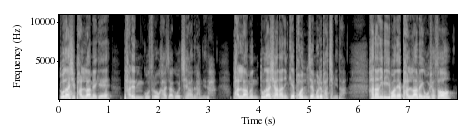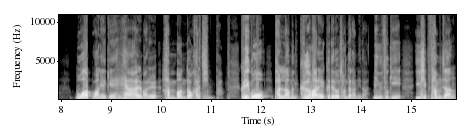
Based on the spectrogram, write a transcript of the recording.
또다시 발람에게 다른 곳으로 가자고 제안을 합니다. 발람은 또다시 하나님께 번제물을 바칩니다. 하나님이 이번에 발람에게 오셔서 모압 왕에게 해야 할 말을 한 번 더 가르칩니다. 그리고 발람은 그 말을 그대로 전달합니다. 민수기 23장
